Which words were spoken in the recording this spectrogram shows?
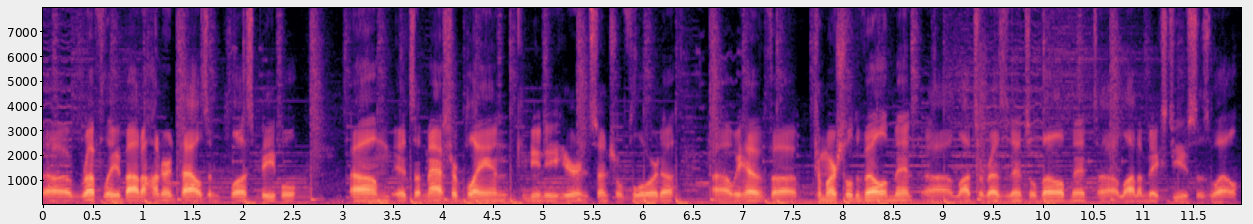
uh, roughly about 100,000 plus people. Um, it's a master plan community here in Central Florida. Uh, we have uh, commercial development, uh, lots of residential development, uh, a lot of mixed use as well.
